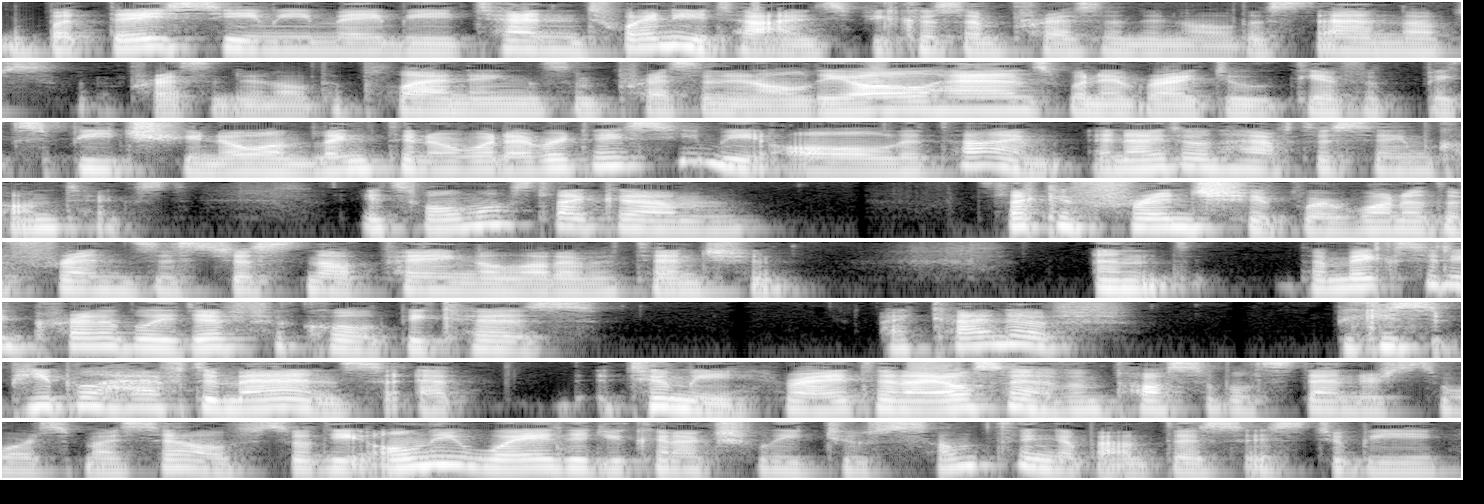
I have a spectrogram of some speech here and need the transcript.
But they see me maybe 10, 20 times because I'm present in all the stand ups, I'm present in all the plannings, I'm present in all the all hands. Whenever I do give a big speech, you know, on LinkedIn or whatever, they see me all the time. And I don't have the same context. It's almost like um it's like a friendship where one of the friends is just not paying a lot of attention. And that makes it incredibly difficult because I kind of because people have demands at, to me, right? And I also have impossible standards towards myself. So the only way that you can actually do something about this is to be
